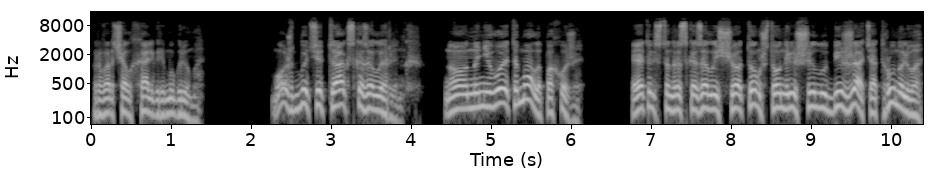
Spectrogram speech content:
проворчал Хальгрим угрюмо. — Может быть и так, — сказал Эрлинг, — но на него это мало похоже. Этельстон рассказал еще о том, что он решил убежать от Рунульва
